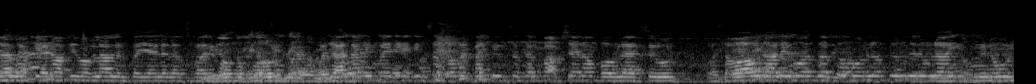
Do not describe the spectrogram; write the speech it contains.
जalla fi anaqi maghlalan fa ya ila asfali wa ja'alna min bayni yadim sadqa wa khalfihim sadqa fa akhshaynahum fa hum la yabsirun wa sawa'un alayhim anzartahum am lam tunzirhum la yu'minun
